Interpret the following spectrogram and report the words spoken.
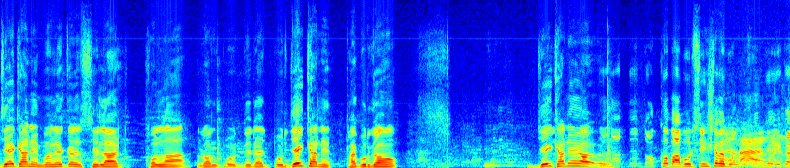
যেখানে মনে করে সিলাট খুলনা রংপুর দিনাজপুর যেখানে ঠাকুরগাঁও যেখানে দক্ষ বাবুর্চি হিসেবে এটা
